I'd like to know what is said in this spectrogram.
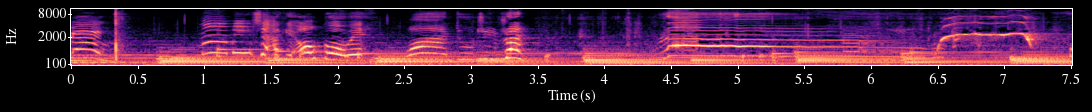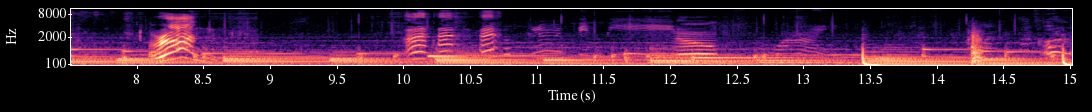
Ben. Mommy, okay, all go away. One, two, three, run. Run. Run. No. Oh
